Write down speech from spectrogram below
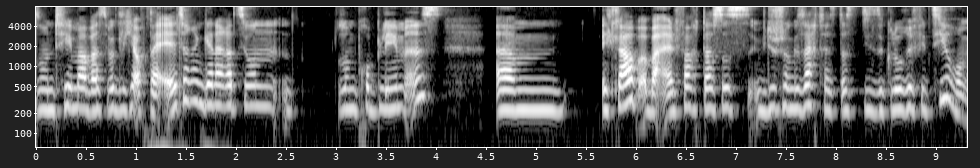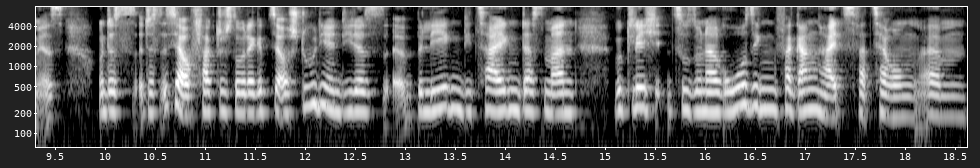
so ein Thema, was wirklich auch bei älteren Generationen so ein Problem ist. Ähm, ich glaube aber einfach, dass es, wie du schon gesagt hast, dass diese Glorifizierung ist. Und das, das ist ja auch faktisch so. Da gibt es ja auch Studien, die das äh, belegen, die zeigen, dass man wirklich zu so einer rosigen Vergangenheitsverzerrung ähm,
